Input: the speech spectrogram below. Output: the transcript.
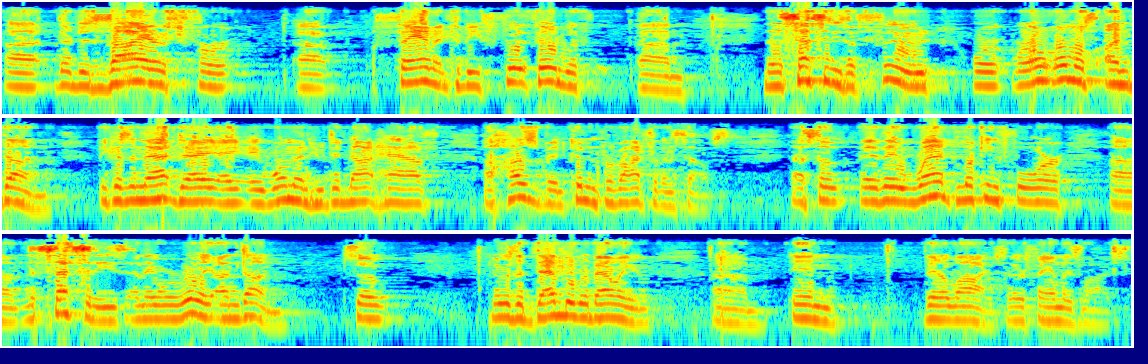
uh, their desires for uh, famine to be filled with um, the necessities of food were, were almost undone. Because in that day, a, a woman who did not have a husband couldn't provide for themselves. Uh, so they, they went looking for um, necessities, and they were really undone. So there was a deadly rebellion um, in their lives, their families' lives.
